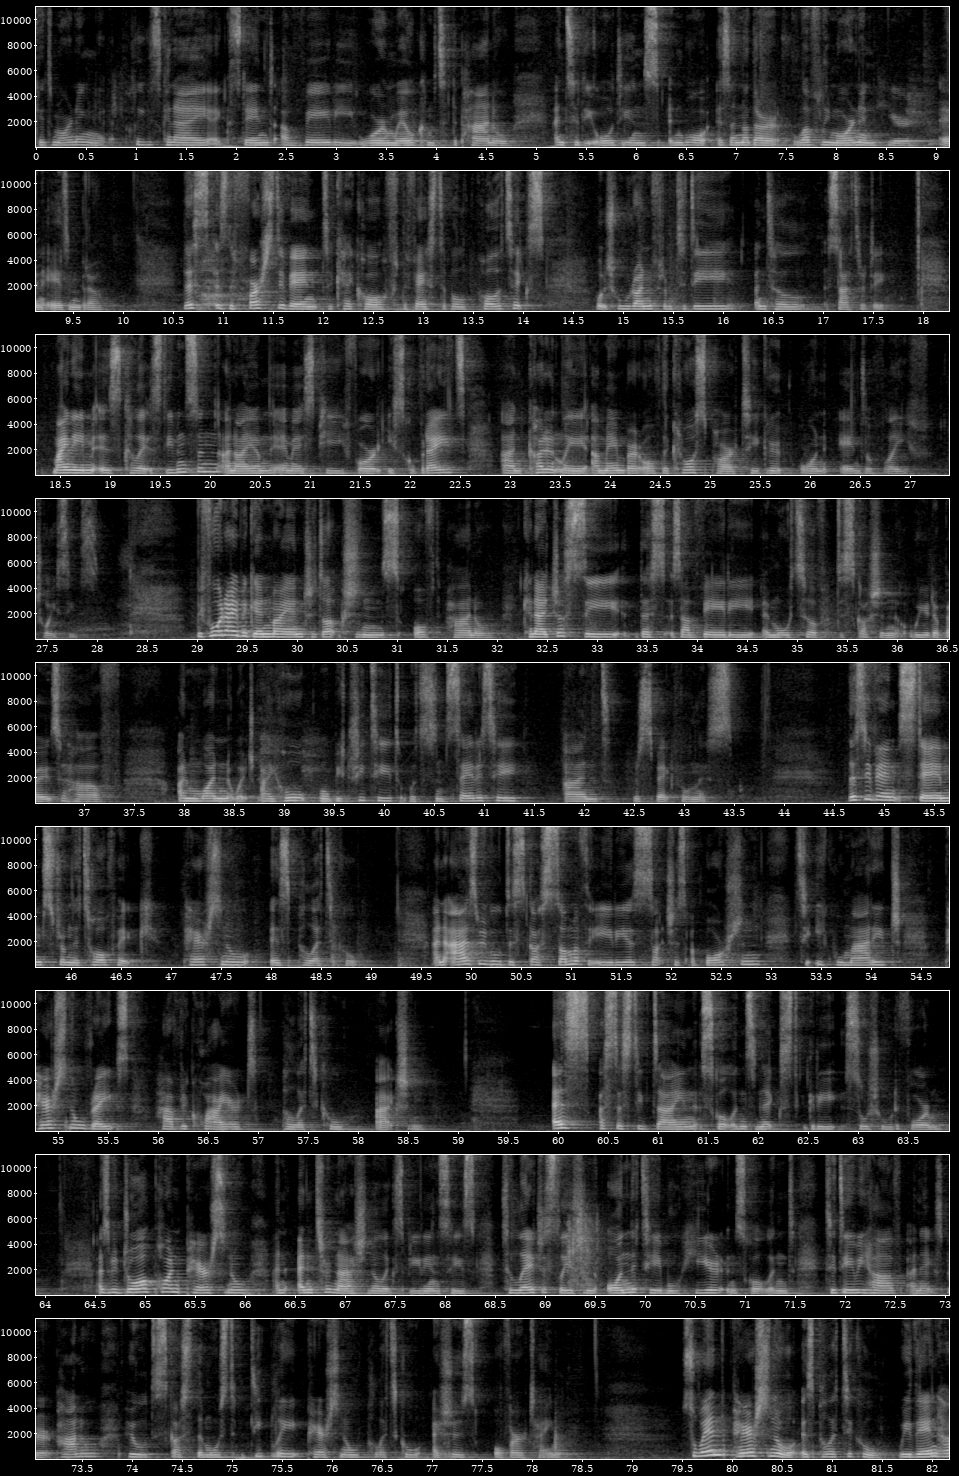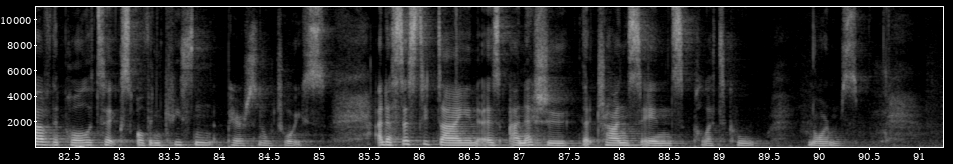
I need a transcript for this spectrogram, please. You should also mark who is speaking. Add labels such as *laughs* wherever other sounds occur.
Speaker 1: Good morning. Please can I extend a very warm welcome to the panel and to the audience in what is another lovely morning here in Edinburgh. This is the first event to kick off the Festival of Politics, which will run from today until Saturday. My name is Colette Stevenson and I am the MSP for East Kilbride and currently a member of the cross-party group on end-of-life choices. Before I begin my introductions of the panel, can I just say this is a very emotive discussion we're about to have and one which I hope will be treated with sincerity and respectfulness. This event stems from the topic, personal is political. And as we will discuss some of the areas such as abortion to equal marriage, personal rights have required political action. Is assisted dying Scotland's next great social reform? As we draw upon personal and international experiences to legislation on the table here in Scotland, today we have an expert panel who will discuss the most deeply personal political issues of our time. So when the personal is political, we then have the politics of increasing personal choice. And assisted dying is an issue that transcends political norms.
